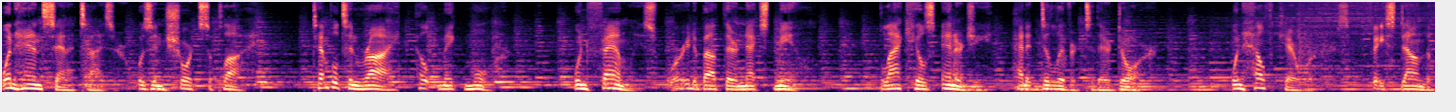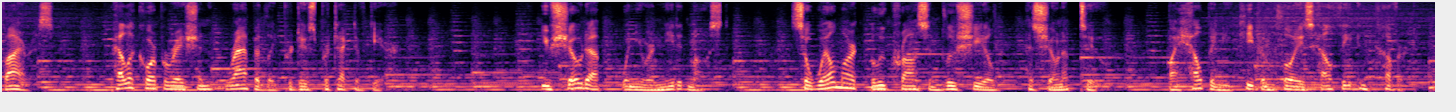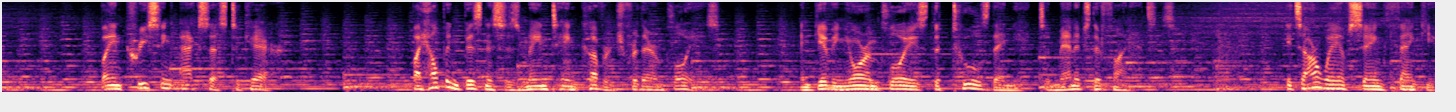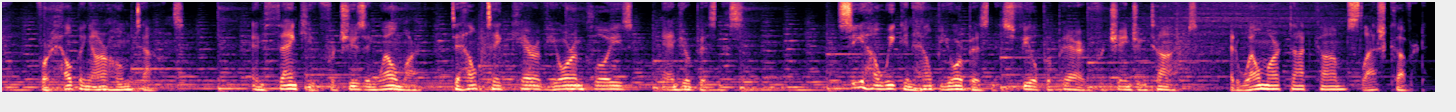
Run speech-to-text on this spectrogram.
When hand sanitizer was in short supply, Templeton Rye helped make more. When families worried about their next meal, Black Hills Energy had it delivered to their door. When healthcare workers faced down the virus, Pella Corporation rapidly produced protective gear. You showed up when you were needed most. So Wellmark Blue Cross and Blue Shield has shown up too, by helping you keep employees healthy and covered, by increasing access to care, by helping businesses maintain coverage for their employees, and giving your employees the tools they need to manage their finances. It's our way of saying thank you for helping our hometowns. And thank you for choosing Wellmark to help take care of your employees and your business. See how we can help your business feel prepared for changing times at wellmark.com/covered.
